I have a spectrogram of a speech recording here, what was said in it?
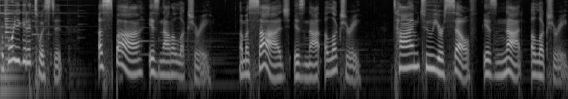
Before you get it twisted, a spa is not a luxury. A massage is not a luxury. Time to yourself is not a luxury.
